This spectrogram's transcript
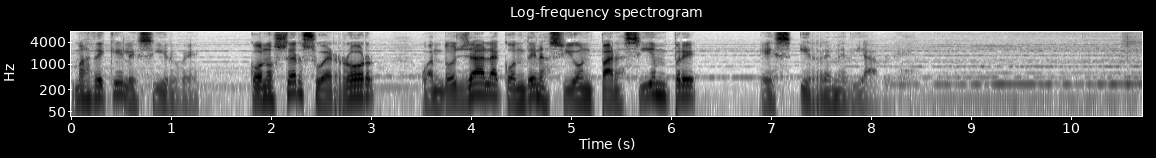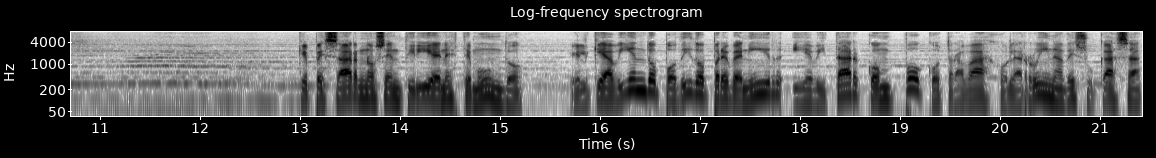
Mas de qué les sirve conocer su error cuando ya la condenación para siempre es irremediable. Qué pesar no sentiría en este mundo el que habiendo podido prevenir y evitar con poco trabajo la ruina de su casa,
